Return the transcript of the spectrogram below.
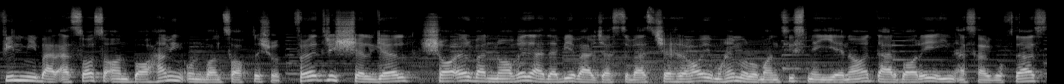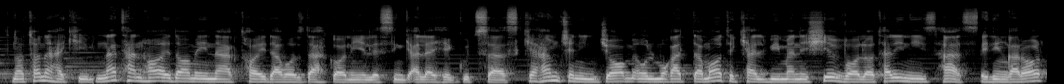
فیلمی بر اساس آن با همین عنوان ساخته شد. فردریش شلگل شاعر و ناقد ادبی برجسته و از چهره های مهم رومانتیسم ینا درباره این اثر گفته است ناتان حکیم نه تنها ادامه نقد های دوازدهگانه لسینگ علیه گوتسه است که همچنین جامع المقدمات کلبی منشی والاتری نیز هست. بدین قرار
